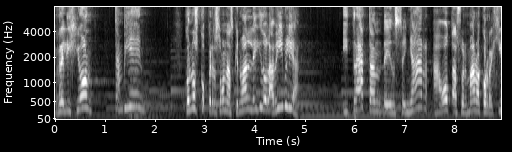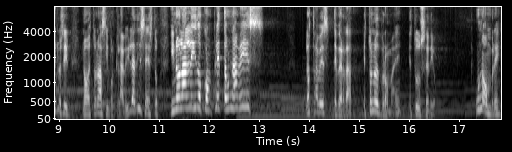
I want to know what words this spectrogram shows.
Religión también. Conozco personas que no han leído la Biblia y tratan de enseñar a, otro, a su hermano a corregirlo. Y decir, no, esto no es así porque la Biblia dice esto. Y no la han leído completa una vez. La otra vez, de verdad, esto no es broma, ¿eh? esto sucedió. Un hombre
